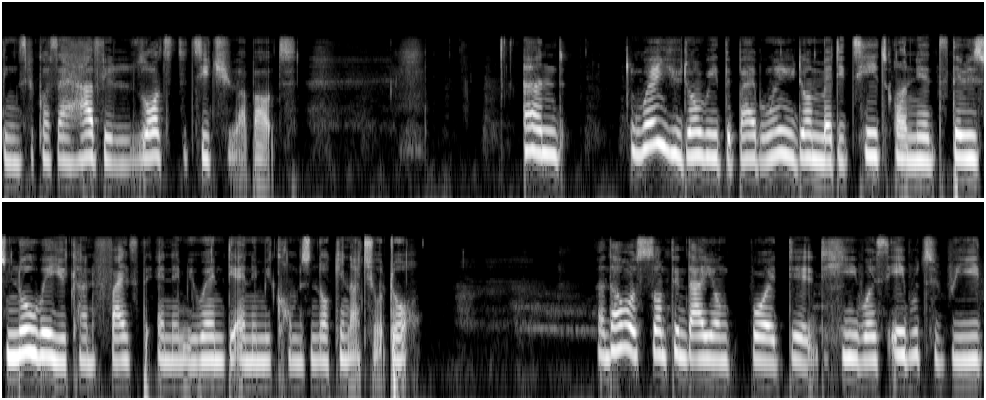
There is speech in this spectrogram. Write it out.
things because I have a lot to teach you about. And when you don't read the Bible, when you don't meditate on it, there is no way you can fight the enemy when the enemy comes knocking at your door. And that was something that young boy did. He was able to read,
